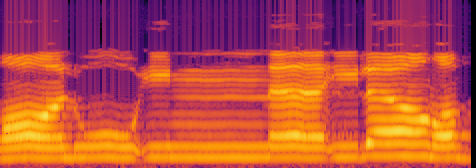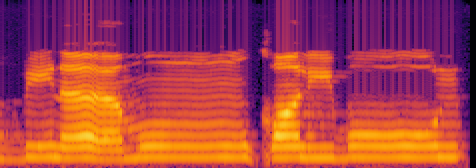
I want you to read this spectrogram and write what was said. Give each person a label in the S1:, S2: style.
S1: قَالُوا إِنَّا إِلَىٰ رَبِّنَا مُنقَلِبُونَ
